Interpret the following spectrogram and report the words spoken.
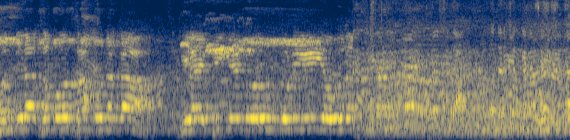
मंदिरासमोर थांबू नका. व्हीआयपी गेट वरून Kaldıracağım.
